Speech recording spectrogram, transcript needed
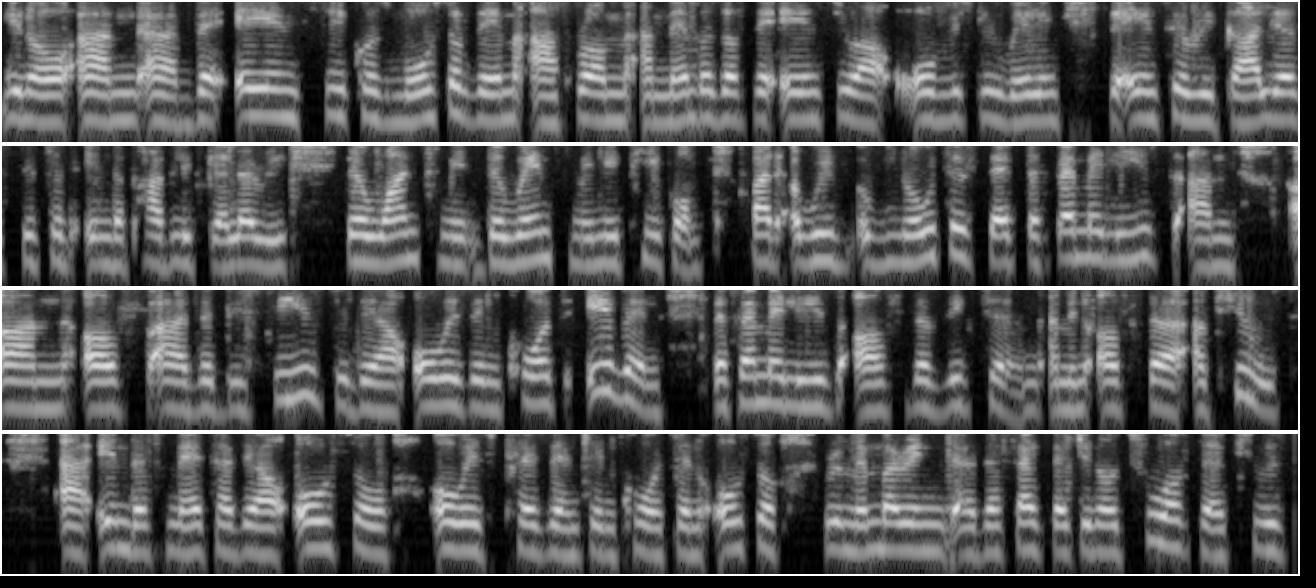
you know um, uh, the ANC because most of them are from uh, members of the ANC who are obviously wearing the ANC regalia seated in the public gallery. They went many people, but we've noticed that the families um, um, of uh, the deceased they are always in court. Even the families of the victim, I mean of the accused uh, in this matter, they are also always present in court. And also remembering uh, the fact that you know two of the accused,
